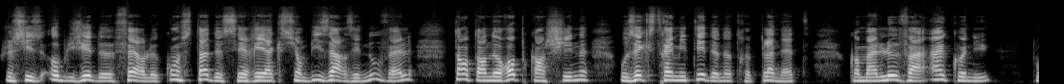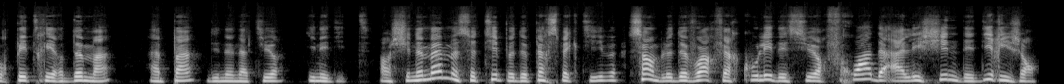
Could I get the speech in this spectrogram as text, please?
je suis obligé de faire le constat de ces réactions bizarres et nouvelles, tant en Europe qu'en Chine, aux extrémités de notre planète, comme un levain inconnu pour pétrir demain un pain d'une nature inédite. En Chine même, ce type de perspective semble devoir faire couler des sueurs froides à l'échine des dirigeants.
